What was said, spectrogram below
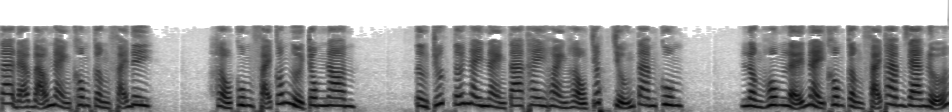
Ta đã bảo nàng không cần phải đi. Hậu cung phải có người trông nom. Từ trước tới nay nàng ta thay hoàng hậu chấp trưởng tam cung. Lần hôn lễ này không cần phải tham gia nữa.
